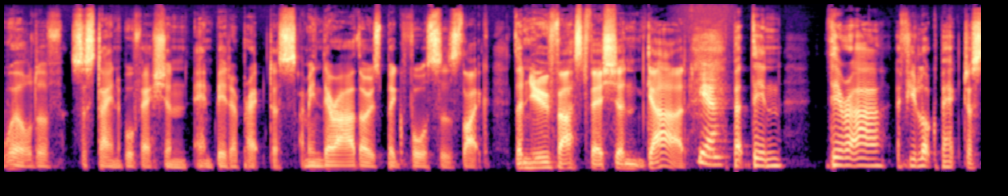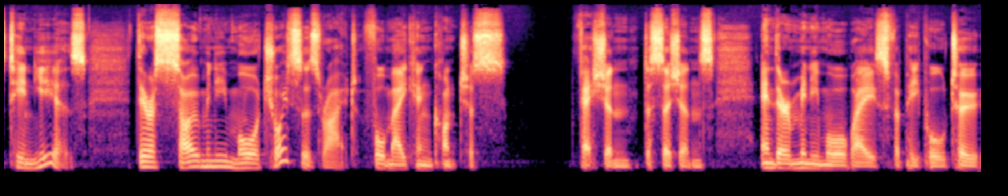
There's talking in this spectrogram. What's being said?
world of sustainable fashion and better practice? I mean, there are those big forces like the new fast fashion guard. Yeah. But then there are, if you look back just 10 years, there are so many more choices, right, for making conscious fashion decisions. And there are many more ways for people to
